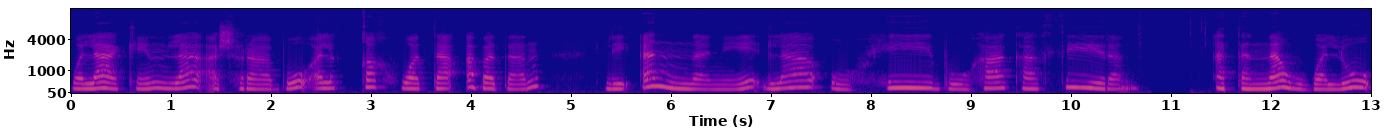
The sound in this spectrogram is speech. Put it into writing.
ولكن لا أشرب القهوة أبدا لأنني لا أحبها كثيرا. أتناول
